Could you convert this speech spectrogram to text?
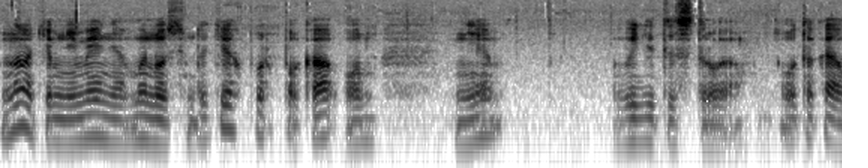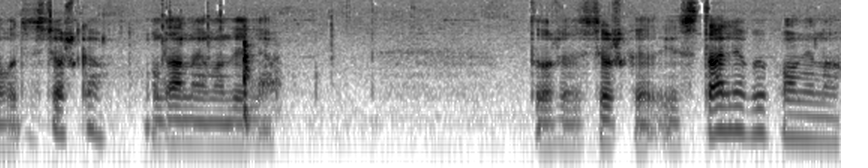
Но, тем не менее, мы носим до тех пор, пока он не выйдет из строя. Вот такая вот застежка у данной модели. Тоже застежка из стали выполнена,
